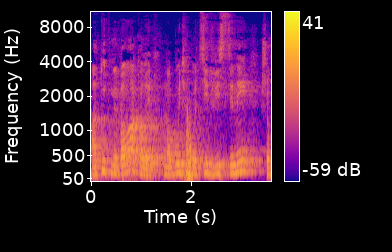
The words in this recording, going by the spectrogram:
а тут ми балакали, мабуть, оці дві стіни, щоб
